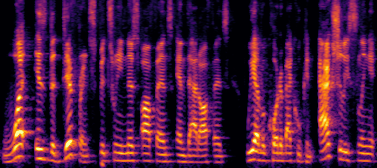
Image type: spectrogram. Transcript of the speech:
what is the difference between this offense and that offense? We have a quarterback who can actually sling it.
